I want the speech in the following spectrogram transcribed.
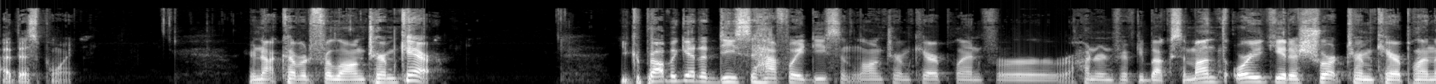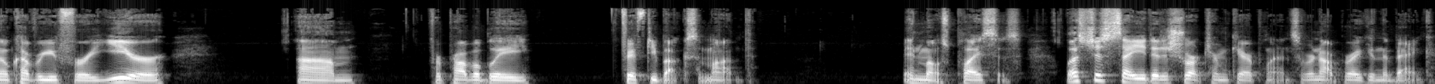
at this point. You're not covered for long-term care. You could probably get a decent halfway decent long-term care plan for 150 bucks a month or you could get a short-term care plan that'll cover you for a year um, for probably 50 bucks a month in most places. Let's just say you did a short-term care plan, so we're not breaking the bank.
